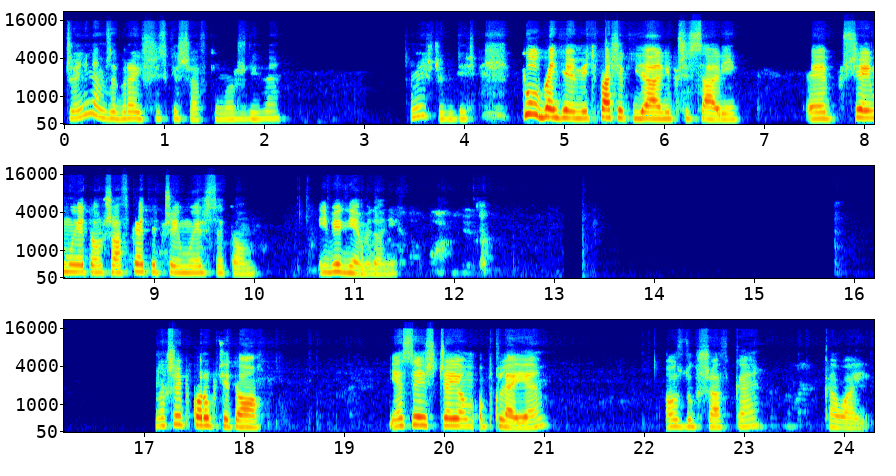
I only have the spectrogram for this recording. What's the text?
czy oni nam zabrali wszystkie szafki możliwe? Są jeszcze gdzieś. Tu będziemy mieć, patrz jak idealnie przy sali. Yy, przejmuję tą szafkę, ty przejmujesz se tą. I biegniemy do nich. No szybko róbcie to. Ja sobie jeszcze ją obkleję. Ozdób szafkę. Kawaii.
